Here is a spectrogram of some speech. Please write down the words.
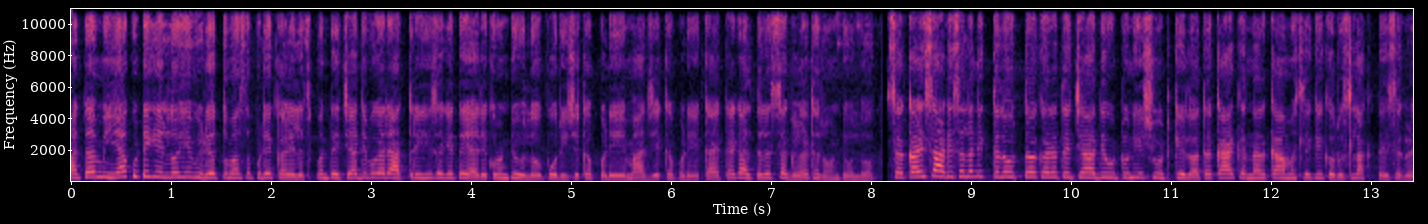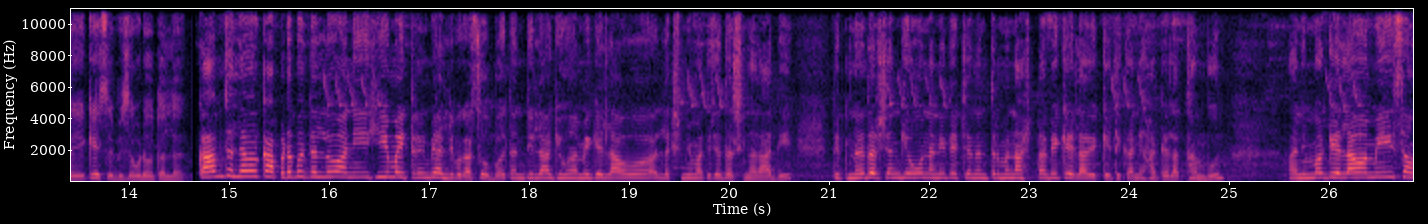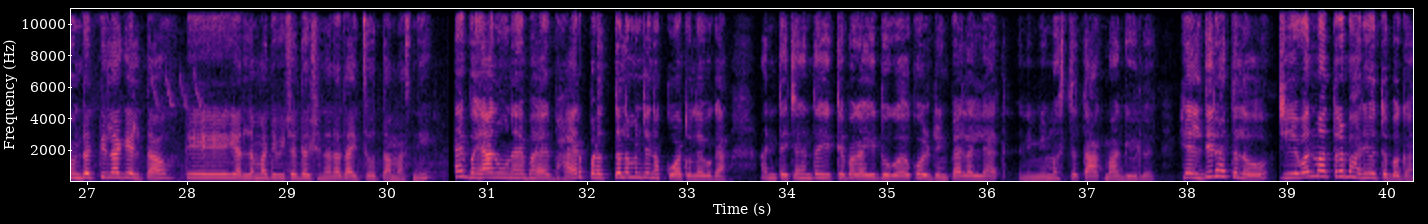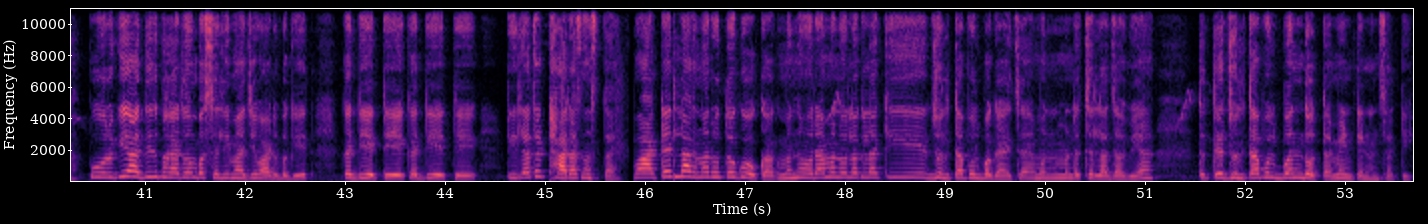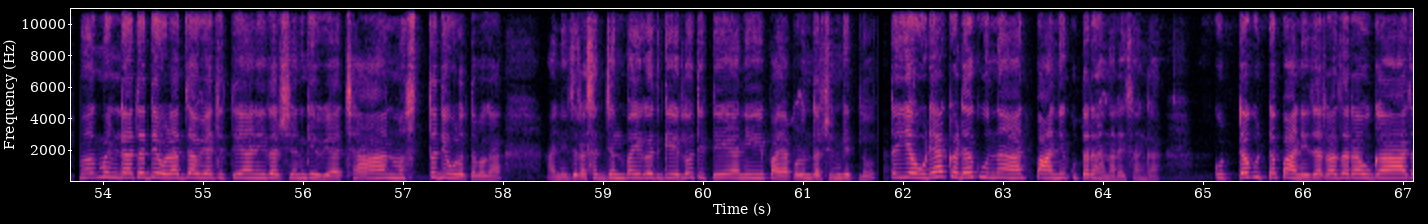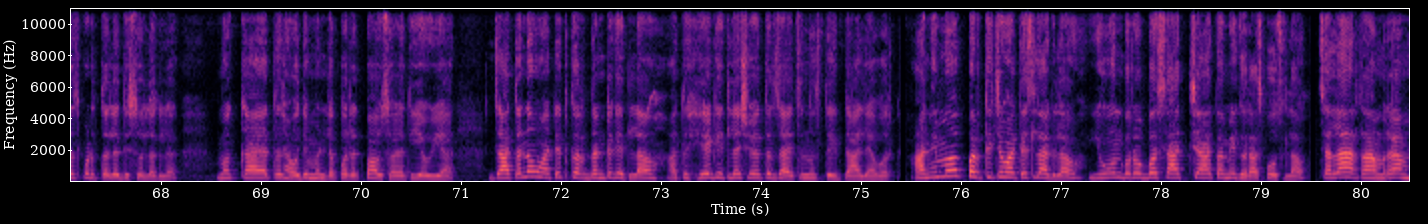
आता मी या कुठे गेलो हे व्हिडिओ तुम्हाला पुढे कळेलच. पण त्याच्या आधी बघा रात्री ही सगळी तयारी करून ठेवलो. पोरीचे कपडे माझे कपडे काय काय घालतलं सगळं ठरवून ठेवलो. सकाळी साडेसहाला निघतलं होतं खरं त्याच्या आधी उठून हे शूट केलं. आता काय करणार? काम असलं की करूच लागतंय सगळे. केस बिस उडवतलं. काम झाल्यावर कापड बदललो आणि ही मैत्रीण बी आली बघा सोबत आणि तिला घेऊन आम्ही गेलो लक्ष्मी मातेच्या दर्शनाला आधी. तिथनं दर्शन घेऊन आणि त्याच्यानंतर मग नाश्ता बी केला एके ठिकाणी हॉटेलात थांबून. आणि मग गेला आम्ही सौंदत्तीला गेलताव ते यल्लमा देवीच्या दर्शनाला जायचं होतं आमासनी काय भयान ऊन आहे बाहेर बाहेर पडतलं म्हणजे नको वाटवलंय बघा. आणि त्याच्यानंतर इथे बघा ही दोघं कोल्ड्रिंक प्यायला लागल्यात. आणि मी मस्त ताक मागवलोय हेल्दी राहतलं हो. जेवण मात्र भारी होतं बघा. पोरगी आधीच बाहेर जाऊन बसली माझी वाट बघित. कधी येते कधी येते. तिला तर ठाराच नसताय. वाटेत लागणार होतं गोकाक. मग नवरा म्हणू लागला की झुलता पूल बघायचा आहे म्हणून म्हणलं चला जाऊया. तर ते झुलता पूल बंद होता मेंटेनन्ससाठी मग म्हणलं आता देवळात जाऊया तिथे आणि दर्शन घेऊया. छान मस्त देऊळ होतं बघा. आणि जरा सज्जनबाईगत गेलो तिथे आणि पाया पडून दर्शन घेतलो. तर एवढ्या कडक उन्हात पाणी कुठं राहणार आहे सांगा? कुठं कुठं पाणी जरा जरा उगा आजच पडतलं दिसू लागलं. मग काय आता राहू दे म्हटलं परत पावसाळ्यात येऊया. जाताना वाटेत करदंट घेतला. आता हे घेतल्याशिवाय तर जायचं नसतं इथं आल्यावर. आणि मग परतीच्या वाटेस लागला. येऊन बरोबर सातच्या आत आम्ही घरात पोहोचलाव चला राम राम.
